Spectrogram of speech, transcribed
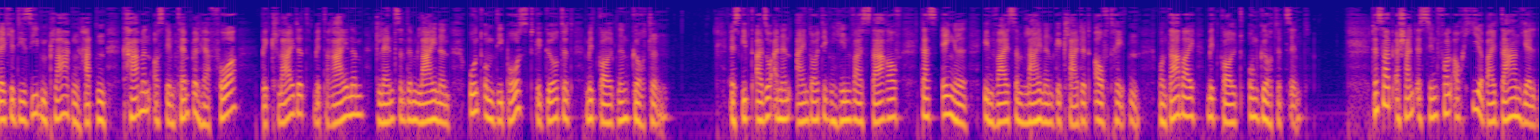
welche die sieben Plagen hatten, kamen aus dem Tempel hervor, bekleidet mit reinem, glänzendem Leinen und um die Brust gegürtet mit goldenen Gürteln. Es gibt also einen eindeutigen Hinweis darauf, dass Engel in weißem Leinen gekleidet auftreten und dabei mit Gold umgürtet sind. Deshalb erscheint es sinnvoll, auch hier bei Daniel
